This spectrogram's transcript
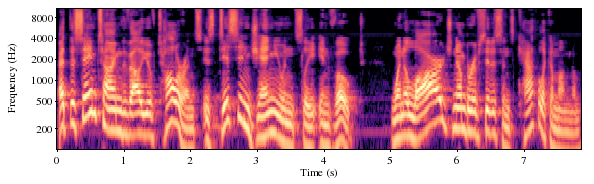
At the same time, the value of tolerance is disingenuously invoked when a large number of citizens, Catholic among them,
